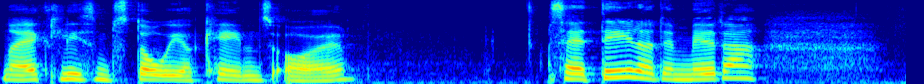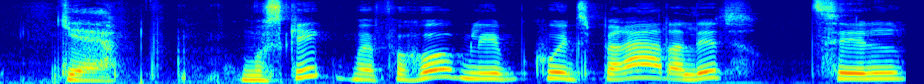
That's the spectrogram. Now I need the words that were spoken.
når jeg ikke ligesom står i orkanens øje. Så jeg deler det med dig. Ja, måske, men forhåbentlig kunne inspirere dig lidt til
